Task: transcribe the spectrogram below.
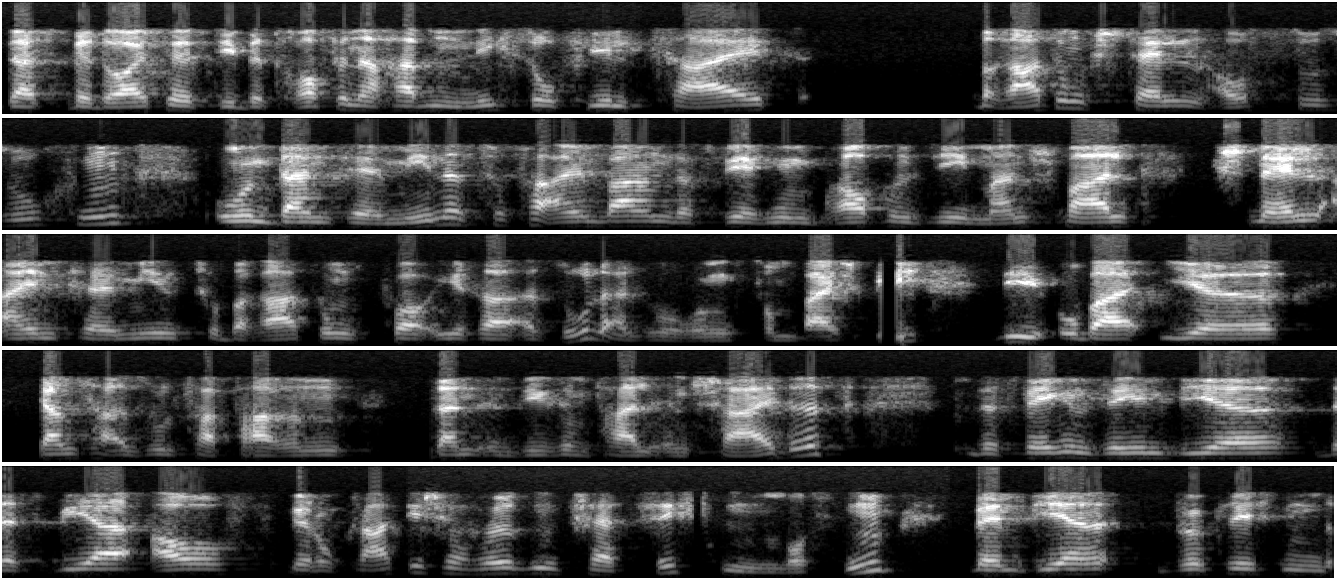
Das bedeutet, die Betroffenen haben nicht so viel Zeit, Beratungsstellen auszusuchen und dann Termine zu vereinbaren. Deswegen brauchen Sie manchmal schnell einen Termin zur Beratung vor Ihrer Asylanhörung zum Beispiel, die über Ihr ganzes Asylverfahren dann in diesem Fall entscheidet. Deswegen sehen wir, dass wir auf bürokratische Hürden verzichten mussten, wenn wir wirklich ein,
